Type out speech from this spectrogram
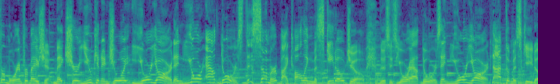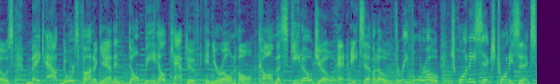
for more information. Make sure you can enjoy your yard and your outdoors this summer by calling Mosquito Joe. This is your outdoors and your yard, not the mosquitoes. Make outdoors fun again and don't be held captive in your own home. Call Mosquito Joe at 870 340 2626.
